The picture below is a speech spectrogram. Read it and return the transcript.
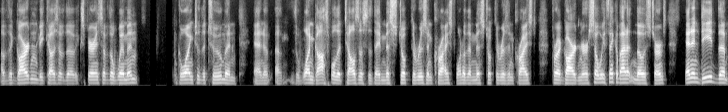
of the garden because of the experience of the women going to the tomb and and uh, uh, the one gospel that tells us that they mistook the risen Christ, one of them mistook the risen Christ for a gardener. So we think about it in those terms. And indeed, the,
